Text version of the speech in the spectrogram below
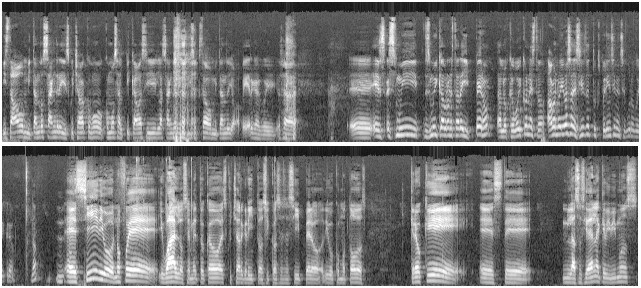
y estaba vomitando sangre y escuchaba cómo, cómo salpicaba así la sangre en el piso que estaba vomitando. Y yo, oh, verga, güey. O sea, eh, es, es, muy, es muy cabrón estar ahí. Pero a lo que voy con esto. Ah, bueno, ibas a decir de tu experiencia en el seguro, güey, creo, ¿no? Eh, sí, digo, no fue igual, o sea, me tocó escuchar gritos y cosas así, pero digo, como todos, creo que este la sociedad en la que vivimos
